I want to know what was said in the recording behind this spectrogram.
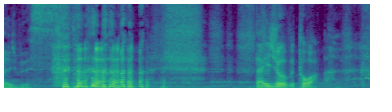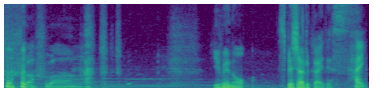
大丈夫です。大丈夫とは？ふわふわ。夢のスペシャル回です。はい。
